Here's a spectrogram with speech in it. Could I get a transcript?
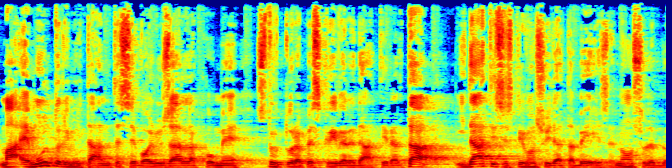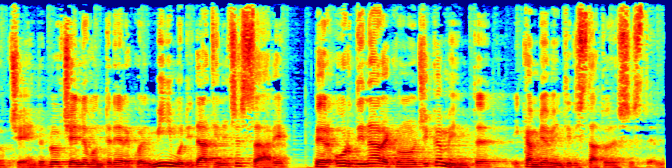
ma è molto limitante se voglio usarla come struttura per scrivere dati. In realtà i dati si scrivono sui database, non sulle blockchain. Le blockchain devono tenere quel minimo di dati necessari per ordinare cronologicamente i cambiamenti di stato del sistema.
